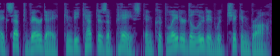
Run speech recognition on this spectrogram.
except verde, can be kept as a paste and cooked later diluted with chicken broth.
